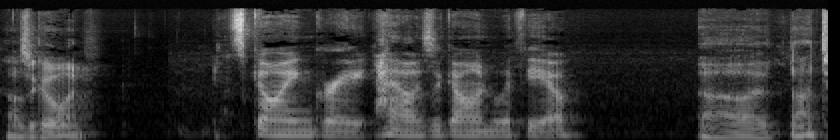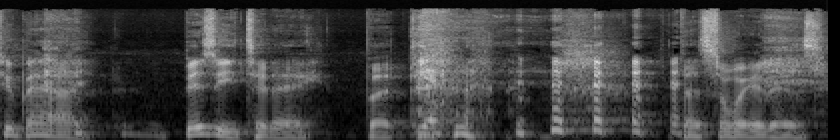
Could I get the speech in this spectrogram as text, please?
How's it going? It's going great. How is it going with you? Uh, not too bad. Busy today, but yeah. that's the way it is.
